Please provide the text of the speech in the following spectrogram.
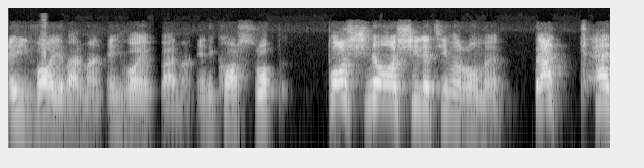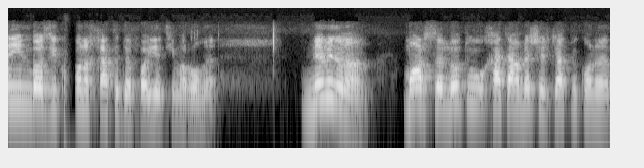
ای وای بر من ای وای بر من یعنی کارسروپ باشن آشیل تیم رومه. بدترین بازیکن خط دفاعی تیم رومه. نمی‌دونم. مارسلو تو خط حمله شرکت می‌کنه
